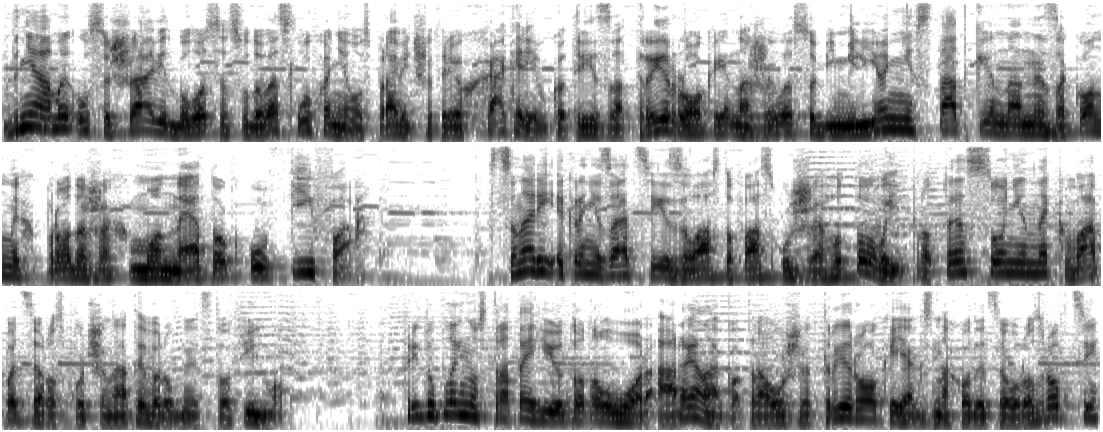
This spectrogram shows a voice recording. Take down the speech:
Днями у США відбулося судове слухання у справі чотирьох хакерів, котрі за три роки нажили собі мільйонні статки на незаконних продажах монеток у FIFA. Сценарій екранізації The Last of Us уже готовий, проте Sony не квапиться розпочинати виробництво фільму. Фрідуплейну стратегію Total War Arena, котра уже три роки як знаходиться у розробці,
